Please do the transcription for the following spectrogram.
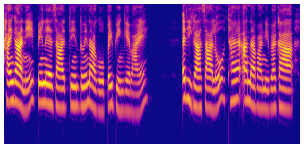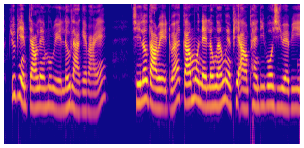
ထိုင်းကနေပင်လယ်စာတင်သွင်းတာကိုပိတ်ပင်ခဲ့ပါတယ်။အဲ့ဒီကစားလို့ထိုင်းအာဏာပိုင်တွေဘက်ကပြုပြင်ပြောင်းလဲမှုတွေလှုပ်လာခဲ့ပါတယ်။ ရေလုတ်သားတွေအတွက်ကောင်းမွန်တဲ့လုပ်ငန်းခွင်ဖြစ်အောင်ဖန်တီးဖို့ရည်ရွယ်ပြီး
